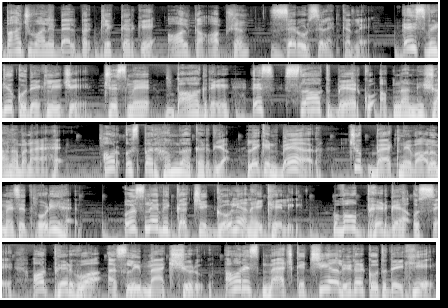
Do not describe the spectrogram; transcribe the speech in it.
बाजू वाले बेल पर क्लिक करके ऑल का ऑप्शन ज़रूर सिलेक्ट कर लें। इस वीडियो को देख लीजिए, जिसमें बाघ ने इस स्लॉथ बेयर को अपना निशाना बनाया है और उस पर हमला कर दिया। लेकिन बेयर चुप बैठने वालों में से थोड़ी है। उसने भी कच्ची गोलियाँ नहीं खेली। वो भिड़ गया उससे और फिर हुआ असली मैच शुरू। और इस मैच के चीयर लीडर को तो देखिए।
